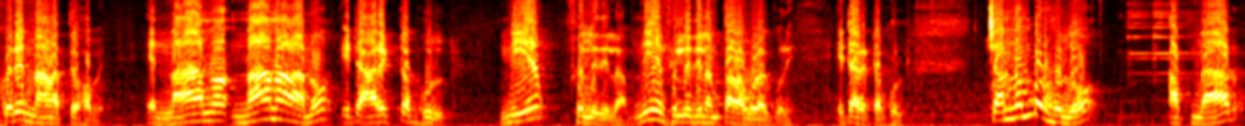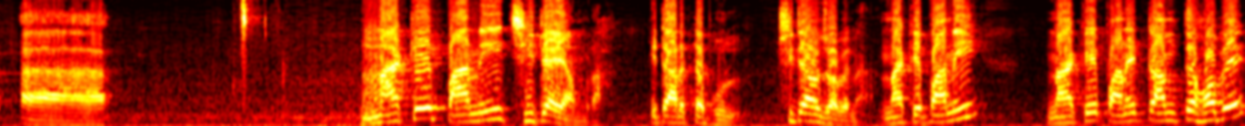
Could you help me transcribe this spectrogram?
করে নাড়াতে হবে। না না- নাড়ানো, এটা আরেকটা ভুল। নিয়ে ফেলে দিলাম, নিয়ে ফেলে দিলাম, তাড়াহুড়া করি। এটা আরেকটা ভুল। চার নম্বর হলো আপনার নাকে পানি ছিটাই আমরা। এটা আরেকটা ভুল। ছিটানো যাবে না। নাকে পানি নাকে পানি টানতে হবে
